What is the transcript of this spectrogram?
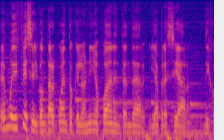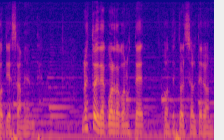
Es muy difícil contar cuentos que los niños puedan entender y apreciar, dijo tiesamente. No estoy de acuerdo con usted, contestó el solterón.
